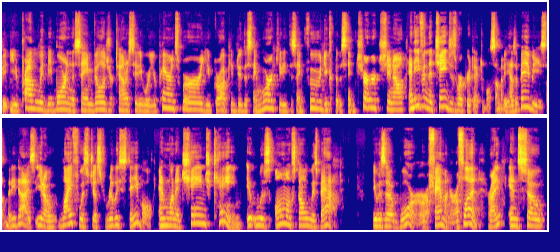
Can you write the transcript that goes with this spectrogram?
you'd probably be born in the same village or town or city where your parents were. You'd grow up, you'd do the same work, you'd eat the same food, you'd go to the same church, you know. And even the changes were predictable. Somebody has a baby, somebody dies. You know, life was just really stable. And when a change came, it was almost always bad it was a war or a famine or a flood, right? And so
